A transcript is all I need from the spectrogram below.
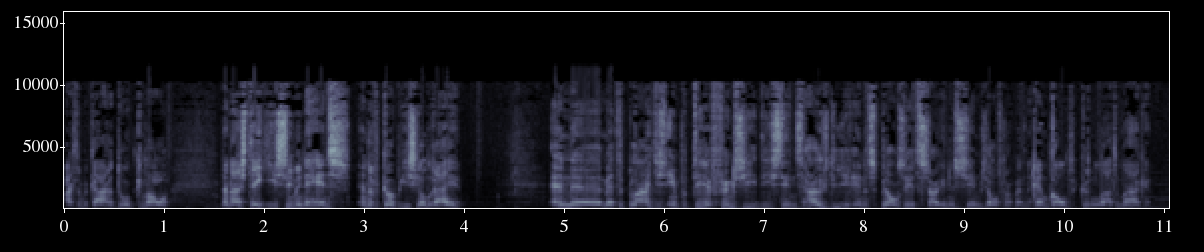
achter elkaar doorknallen. Daarna steek je je sim in de hens en dan verkoop je je schilderijen. En eh, met de plaatjes importeerfunctie die sinds huisdier in het spel zit, zou je een sim zelf nog een Rembrandt kunnen laten maken.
